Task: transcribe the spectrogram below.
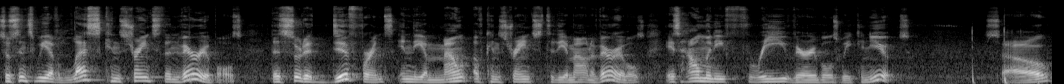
So since we have less constraints than variables, the sort of difference in the amount of constraints to the amount of variables is how many free variables we can use. So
